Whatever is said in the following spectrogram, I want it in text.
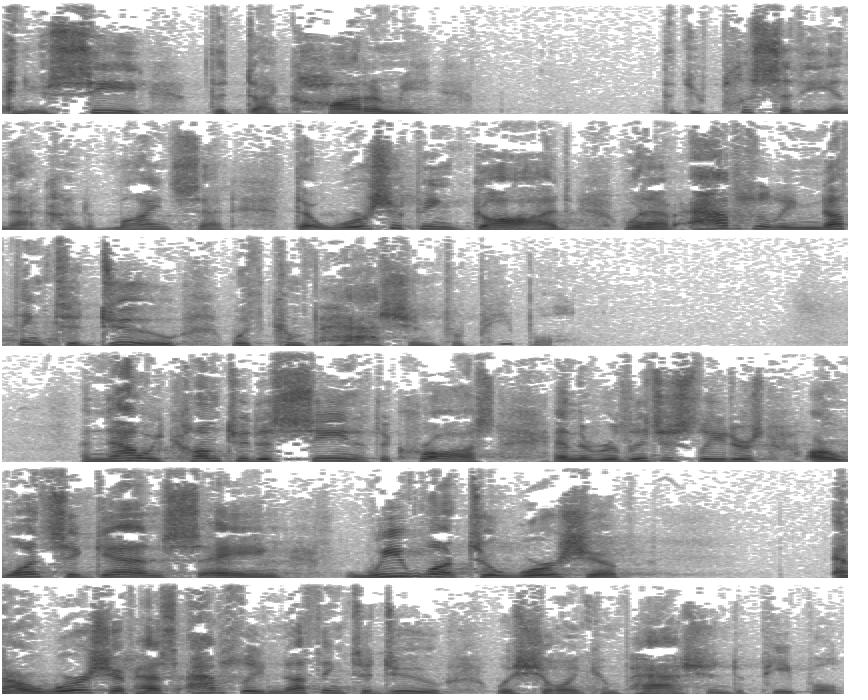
And you see the dichotomy, the duplicity in that kind of mindset that worshiping God would have absolutely nothing to do with compassion for people. And now we come to this scene at the cross, and the religious leaders are once again saying, We want to worship, and our worship has absolutely nothing to do with showing compassion to people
